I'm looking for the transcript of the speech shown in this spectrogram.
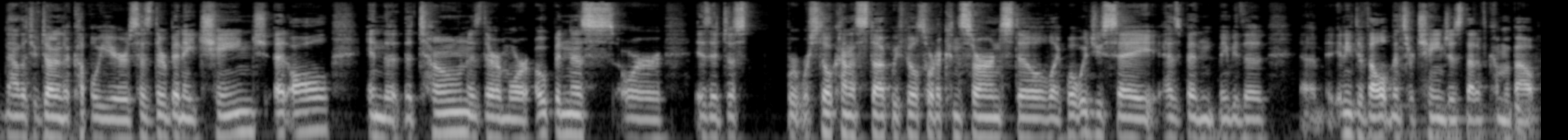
now that you've done it a couple years? Has there been a change at all in the, the tone? Is there more openness or is it just we're, we're still kind of stuck? We feel sort of concerned still. Like what would you say has been maybe the uh, any developments or changes that have come about?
